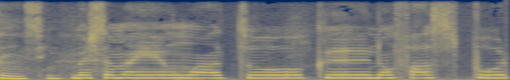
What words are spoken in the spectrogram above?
Sim, sim. Mas também é um ato que não faço por.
